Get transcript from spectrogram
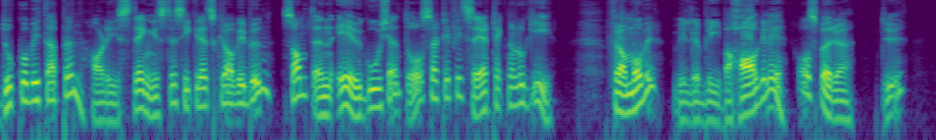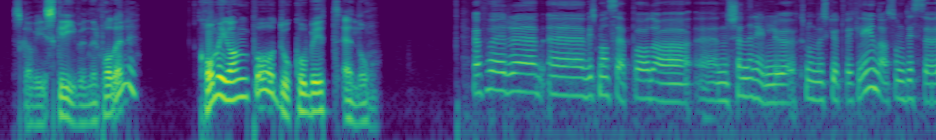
Dukkobit-appen har de strengeste sikkerhetskrav i bunn, samt en EU-godkjent og sertifisert teknologi. Framover vil det bli behagelig å spørre du, skal vi skrive under på det, eller? Kom i gang på dukkobit.no. Ja, for eh, Hvis man ser på da, en generell økonomisk utvikling da, som disse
